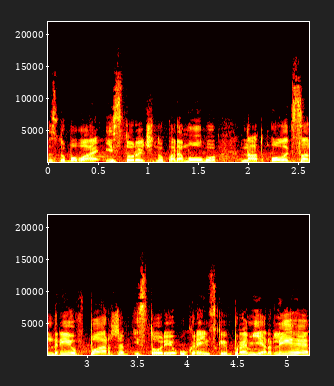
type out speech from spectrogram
здобуває історичну перемогу над Олександрією вперше в історії української прем'єр-ліги.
